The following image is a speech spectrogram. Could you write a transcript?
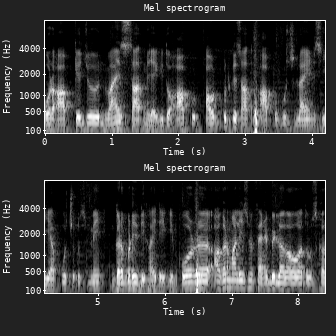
और आपके जो नॉइज़ साथ में जाएगी तो आप आउटपुट के साथ आपको कुछ लाइन सी या कुछ उसमें गड़बड़ी दिखाई देगी। और अगर मान लीजिए इसमें फेरेट बिट लगा होगा तो उसका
